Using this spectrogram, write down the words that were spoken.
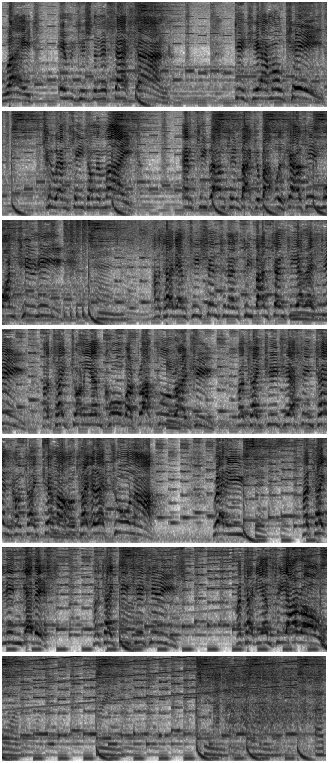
Right, images in the session. DJ MOT, two MCs on the mic. MC bouncing back to back with girls in one tune each. Outside MC Simpson, MC Banks, MC LSD. Outside Johnny M. Corber, Blackpool Raji. Outside GGS in 10. Outside Gemma, take Electrona. Ready? Outside Lynn Geddes. Outside DJ Gillies. take the MC Arrow.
